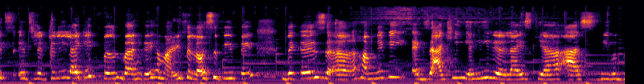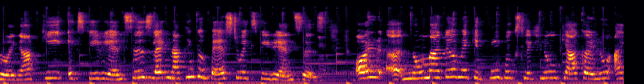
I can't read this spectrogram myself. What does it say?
इट्स इट्स लिटरली लाइक एक फ़िल्म बन गई हमारी फिलोसफी पे बिकॉज़ uh, हमने भी एग्जैक्टली exactly यही रियलाइज़ किया as we were growing up कि experiences like nothing compares to experiences और नो uh, मैटर no मैं कितनी बुक्स लिख लूँ क्या कर लूँ I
